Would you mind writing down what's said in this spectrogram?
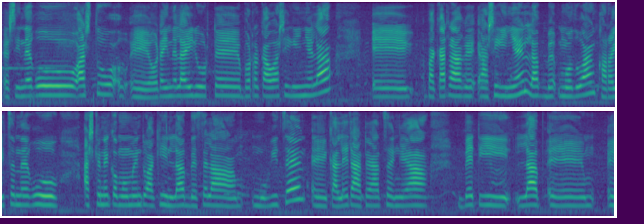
ezin dugu astu e, orain dela hiru urte borroka hasi ginela, e, bakarra hasi ginen lab moduan jarraitzen dugu azkeneko momentuakin lab bezala mugitzen, e, kalera ateratzen gea beti lab e, e,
